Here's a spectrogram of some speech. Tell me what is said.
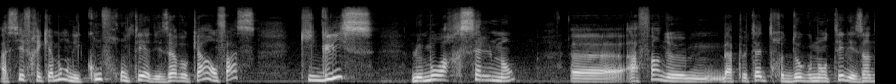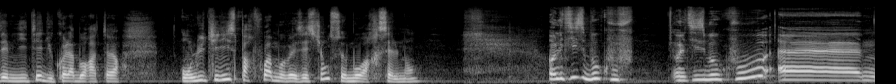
assez fréquemment, on est confronté à des avocats en face qui glissent le mot harcèlement euh, afin de bah, peut-être d'augmenter les indemnités du collaborateur. On l'utilise parfois à mauvais escient, ce mot harcèlement? On l'utilise beaucoup. L'utilise beaucoup. Euh,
